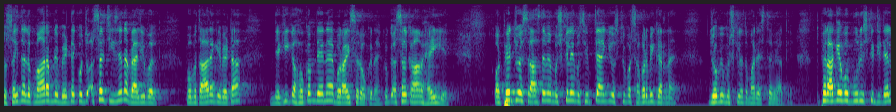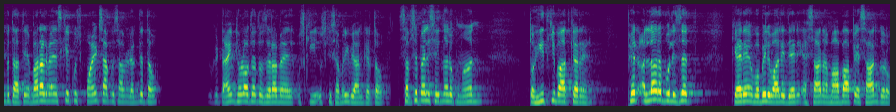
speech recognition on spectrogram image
تو سیدنا لکمان اپنے بیٹے کو جو اصل چیز ہے نا ویلیوبل وہ بتا رہے ہیں کہ بیٹا، نیکی کا حکم دینا ہے، برائی سے روکنا ہے، کیونکہ اصل کام ہے ہی ہے اور پھر جو اس راستے میں مشکلیں، مصیبتیں آئیں گی، اس کے اوپر صبر بھی کرنا ہے۔ جو بھی مشکلیں تمہارے راستے میں آتی ہیں۔ تو پھر آگے وہ پوری اس کی ڈیٹیل بتاتے ہیں۔ بہرحال میں اس کے کچھ پوائنٹس آپ کے سامنے رکھ دیتا ہوں۔ کیونکہ ٹائم تھوڑا ہوتا ہے تو ذرا میں اس کی اس کی سمری بیان کرتا ہوں۔ سب سے پہلے سیدنا لکمان توحید کی بات کر رہے ہیں۔ پھر اللہ رب العزت کہہ رہے ہیں وبل والدین احسان ماں باپ پہ احسان کرو۔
